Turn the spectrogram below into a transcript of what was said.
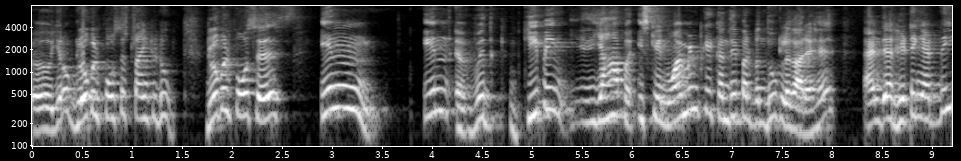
uh, you know global forces trying to do global forces in in with keeping yahan par iske environment ke kandhe par bandook laga rahe hain and they are hitting at the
